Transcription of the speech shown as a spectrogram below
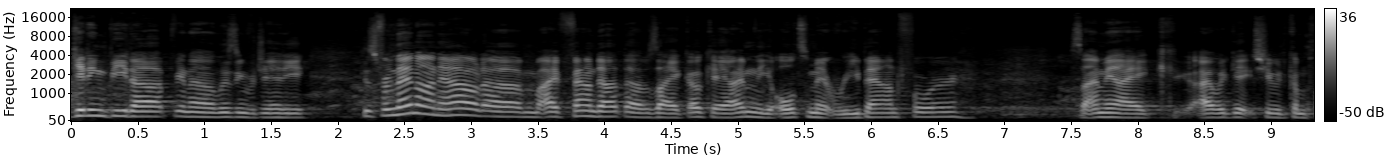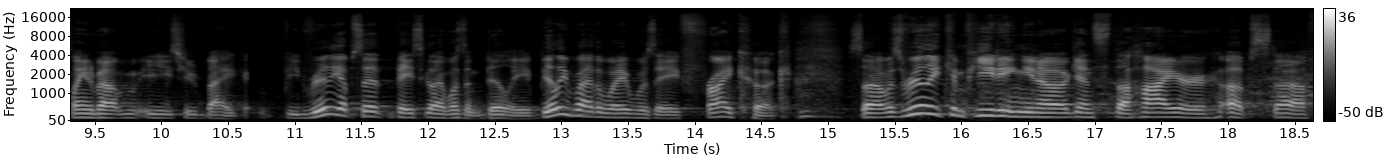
getting beat up, you know, losing virginity. Because from then on out, um, I found out that I was like, okay, I'm the ultimate rebound for her. So I mean, like, I would get, she would complain about me. She would like be really upset. Basically, I wasn't Billy. Billy, by the way, was a fry cook, so I was really competing, you know, against the higher up stuff.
